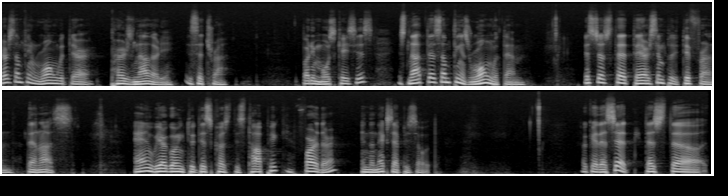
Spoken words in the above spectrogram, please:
There's something wrong with their personality, etc. But in most cases, it's not that something is wrong with them. It's just that they are simply different than us. And we are going to discuss this topic further in the next episode. Okay, that's it. That's the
